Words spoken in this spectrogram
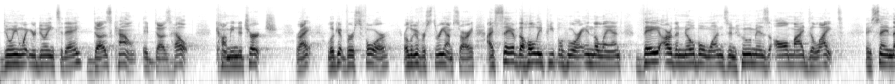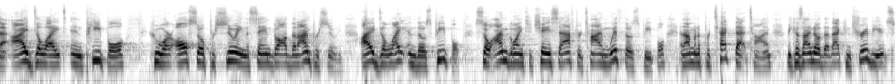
Doing what you're doing today does count, it does help. Coming to church, right? Look at verse 4, or look at verse 3, I'm sorry. I say of the holy people who are in the land, they are the noble ones in whom is all my delight. He's saying that I delight in people who are also pursuing the same God that I'm pursuing. I delight in those people. So I'm going to chase after time with those people, and I'm going to protect that time because I know that that contributes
